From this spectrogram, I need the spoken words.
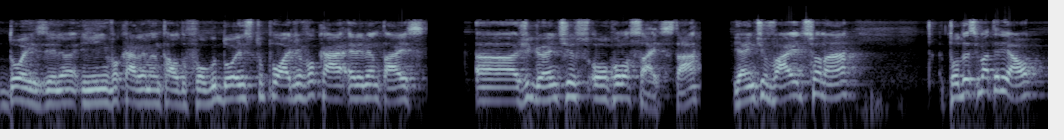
2 e invocar elemental do fogo 2, tu pode invocar elementais uh, gigantes ou colossais, tá? E a gente vai adicionar todo esse material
